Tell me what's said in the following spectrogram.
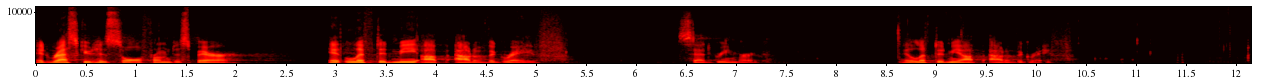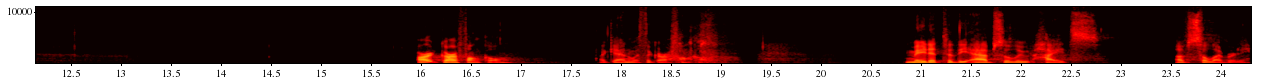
It rescued his soul from despair. It lifted me up out of the grave, said Greenberg. It lifted me up out of the grave. Art Garfunkel, again with the Garfunkel, made it to the absolute heights of celebrity.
